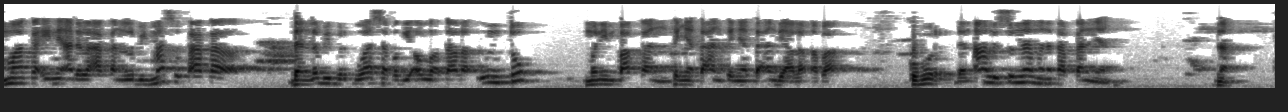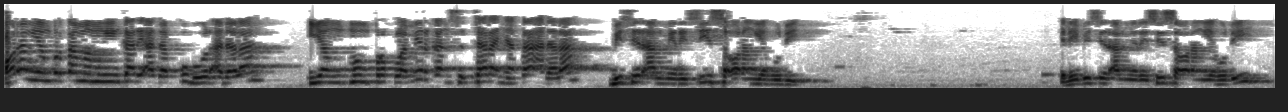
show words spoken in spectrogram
Maka ini adalah akan lebih masuk akal dan lebih berkuasa bagi Allah Ta'ala untuk menimpakan kenyataan-kenyataan di alam apa? Kubur. Dan ahli sunnah menetapkannya. Nah, orang yang pertama mengingkari adab kubur adalah yang memproklamirkan secara nyata adalah Bisir al-Mirisi seorang Yahudi. Jadi Bisir al-Mirisi seorang Yahudi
